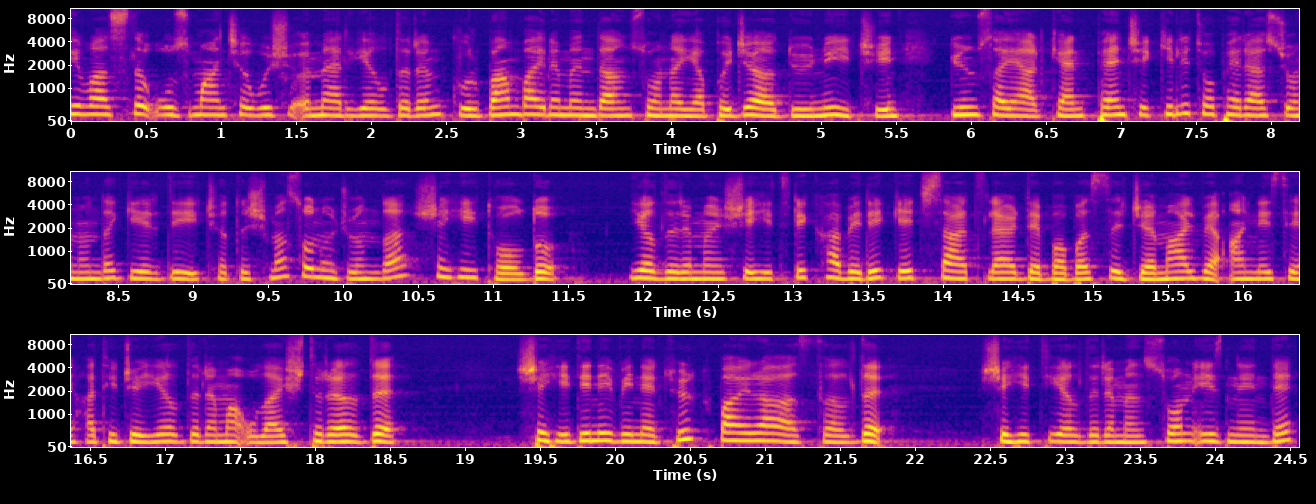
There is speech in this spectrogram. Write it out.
Sivaslı uzman çavuş Ömer Yıldırım Kurban Bayramı'ndan sonra yapacağı düğünü için gün sayarken Pençe Kilit operasyonunda girdiği çatışma sonucunda şehit oldu. Yıldırım'ın şehitlik haberi geç saatlerde babası Cemal ve annesi Hatice Yıldırım'a ulaştırıldı. Şehidin evine Türk bayrağı asıldı. Şehit Yıldırım'ın son izninde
